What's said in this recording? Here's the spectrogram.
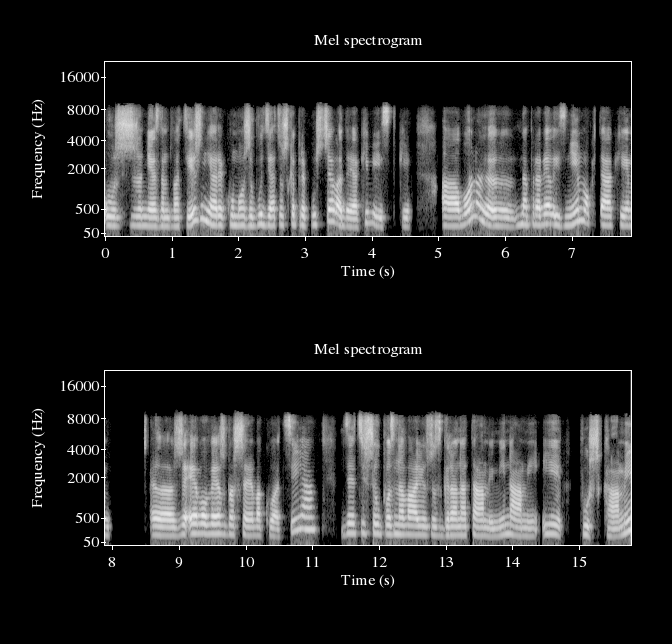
уж не знам два тижні. Я реку, може бути, зятушка припущала деякі вістки. А воно направили знімок таки, że evo vežba še djeci še upoznavaju z granatami, minami i puškami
